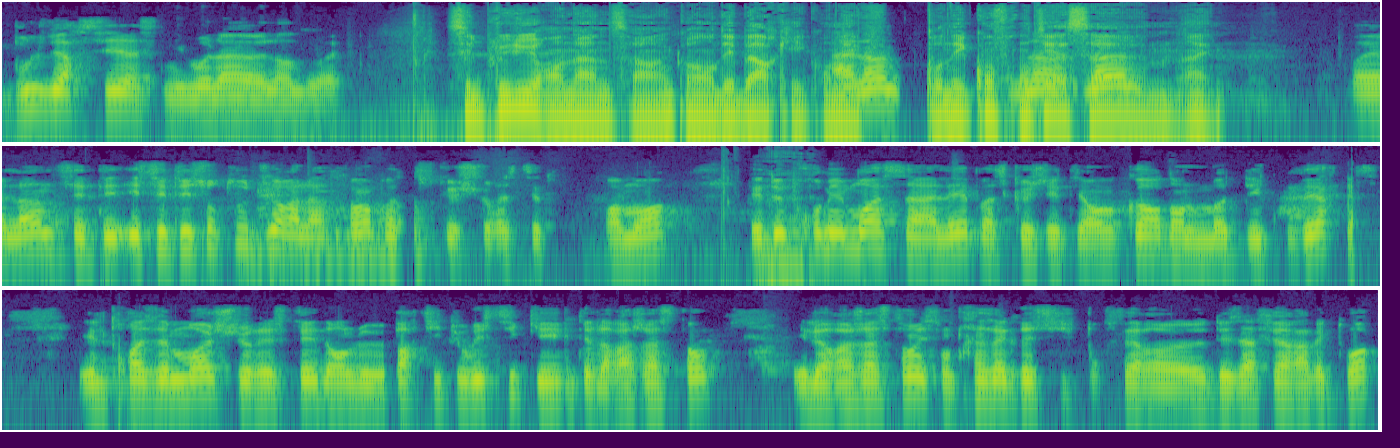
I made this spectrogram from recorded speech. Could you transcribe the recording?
bouleversé à ce niveau-là, euh, l'Inde, ouais. C'est le plus dur en Inde, ça, hein, quand on débarque et qu'on est, confronté à ça. euh, ouais. Ouais, l'Inde, c'était et c'était surtout dur à la fin parce que je suis resté trois mois. Les deux premiers mois, ça allait parce que j'étais encore dans le mode découverte. Et le troisième mois, je suis resté dans le parti touristique qui était le Rajasthan. Et le Rajasthan, ils sont très agressifs pour faire euh, des affaires avec toi.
